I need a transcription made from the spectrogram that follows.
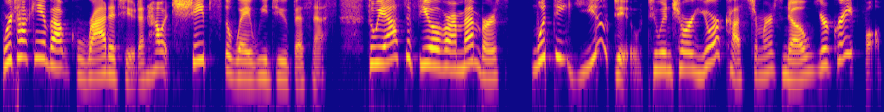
we're talking about gratitude and how it shapes the way we do business. So, we asked a few of our members what do you do to ensure your customers know you're grateful?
